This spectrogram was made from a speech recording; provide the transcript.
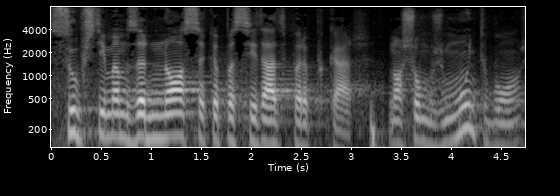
subestimamos a nossa capacidade para pecar. Nós somos muito bons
